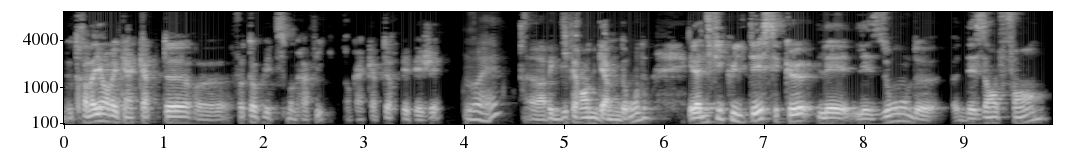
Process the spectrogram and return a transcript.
nous travaillons avec un capteur euh, photoplétismographique, donc un capteur PPG, ouais. euh, avec différentes gammes d'ondes. Et la difficulté, c'est que les, les, ondes des enfants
